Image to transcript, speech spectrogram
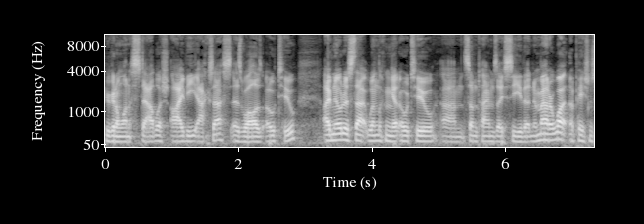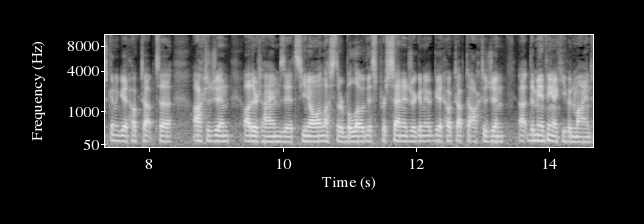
You're going to want to establish IV access as well as O2. I've noticed that when looking at O2, um, sometimes I see that no matter what, a patient's going to get hooked up to oxygen. Other times it's, you know, unless they're below this percentage, are going to get hooked up to oxygen. Uh, the main thing I keep in mind,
